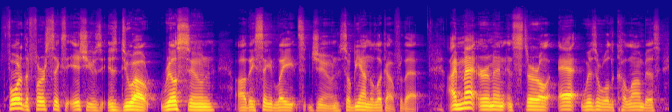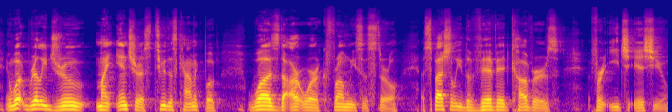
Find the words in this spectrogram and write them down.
for the first six issues is due out real soon. Uh, they say late June, so be on the lookout for that. I met Erman and Sterle at Wizard World Columbus, and what really drew my interest to this comic book was the artwork from Lisa Sterle, especially the vivid covers for each issue.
